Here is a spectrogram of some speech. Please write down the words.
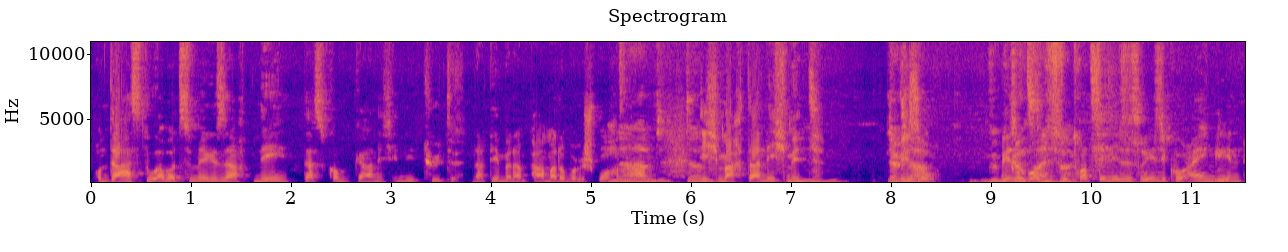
Und da hast du aber zu mir gesagt, nee, das kommt gar nicht in die Tüte, nachdem wir da ein paar Mal darüber gesprochen Na, haben. Ich mache da nicht mit. Ja, Wieso? Wieso wolltest einfach. du trotzdem dieses Risiko eingehen,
